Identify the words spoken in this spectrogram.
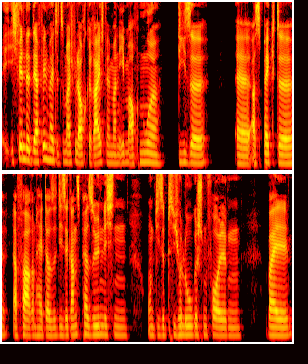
ich finde, der Film hätte zum Beispiel auch gereicht, wenn man eben auch nur diese äh, Aspekte erfahren hätte, also diese ganz persönlichen und diese psychologischen Folgen, weil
